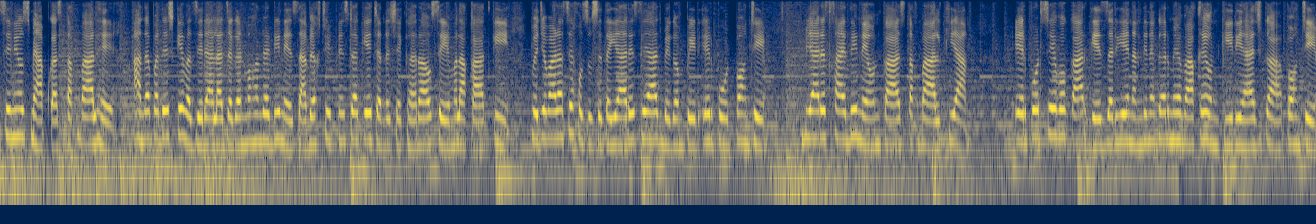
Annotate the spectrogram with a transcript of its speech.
सी न्यूज़ में आपका इस्तकबाल है। आंध्र प्रदेश के वज़ीर अला जगन मोहन रेड्डी ने सबक चीफ मिनिस्टर के चंद्रशेखर राव से मुलाकात की। विजयवाड़ा से खसूस तैयारे से आज बेगमपेट एयरपोर्ट पहुँचे। एस कायदे ने उनका इस्तकबाल किया। एयरपोर्ट से वो कार के ज़रिए नंदीनगर में वाक़ उनकी रिहाइश गाह पहुँचे,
